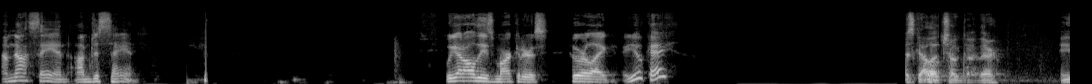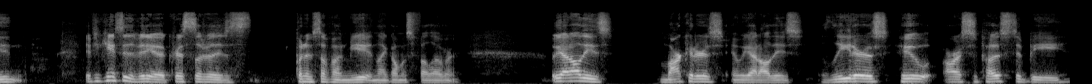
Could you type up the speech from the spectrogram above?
I'm not saying. I'm just saying. We got all these marketers who are like, "Are you okay?" This guy got choked out there. He- if you can't see the video, Chris literally just put himself on mute and like almost fell over. We got all these marketers and we got all these leaders who are supposed to be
